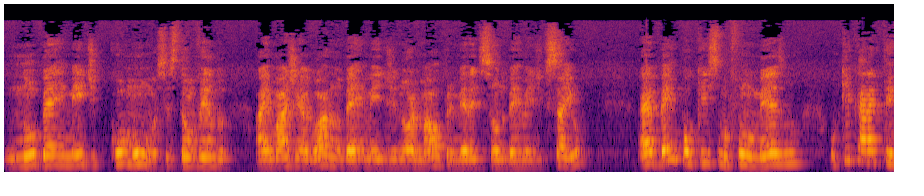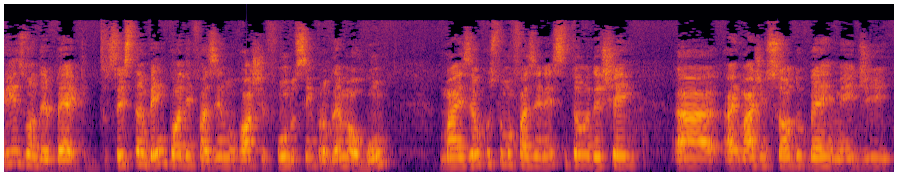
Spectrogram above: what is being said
no BR Made comum. Vocês estão vendo a imagem agora no BR Made normal, primeira edição do BR Made que saiu. É bem pouquíssimo fumo mesmo. O que caracteriza o underpack? Vocês também podem fazer no roche fundo sem problema algum, mas eu costumo fazer nesse, então eu deixei uh, a imagem só do BR Made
